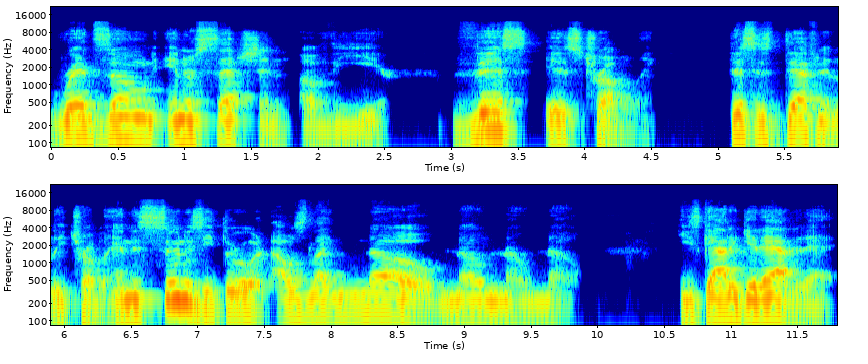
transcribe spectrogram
red zone interception of the year. This is troubling. This is definitely trouble. And as soon as he threw it, I was like, no, no, no, no. He's got to get out of that.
